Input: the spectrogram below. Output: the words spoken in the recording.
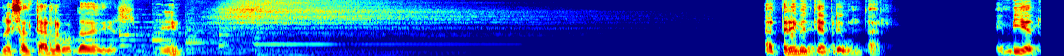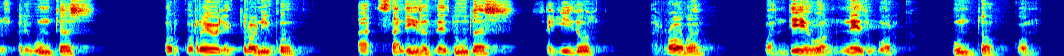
resaltar la bondad de Dios. ¿eh? Atrévete a preguntar. Envía tus preguntas por correo electrónico a salir de dudas seguido arroba juandiegonetwork.com.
